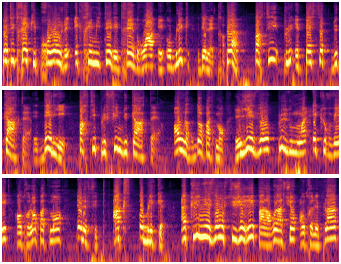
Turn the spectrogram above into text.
Petit trait qui prolonge les extrémités des traits droits et obliques des lettres. Plein. Partie plus épaisse du caractère. Délié. Partie plus fine du caractère. Angle d'empattement. Liaison plus ou moins écurvée entre l'empattement et le fut. Axe oblique. Inclinaison suggérée par la relation entre le plein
